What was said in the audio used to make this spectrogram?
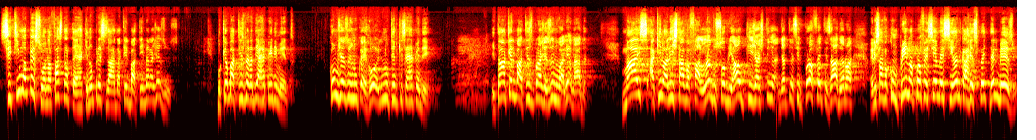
se tinha uma pessoa na face da terra que não precisava daquele batismo, era Jesus. Porque o batismo era de arrependimento. Como Jesus nunca errou, ele não tem que se arrepender. Então aquele batismo para Jesus não valia nada. Mas aquilo ali estava falando sobre algo que já tinha, já tinha sido profetizado. Uma, ele estava cumprindo a profecia messiânica a respeito dele mesmo.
